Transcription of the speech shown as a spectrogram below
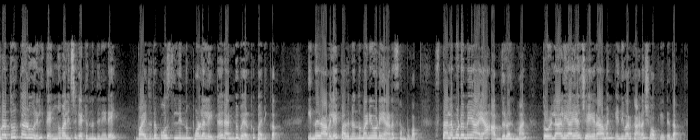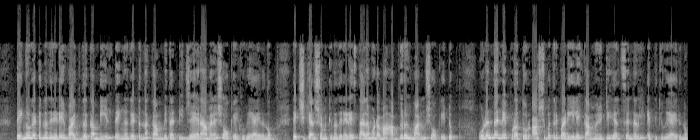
Purathur കളൂരിൽ തെങ്ങ് വലിച്ചു കെട്ടുന്നതിനിടെ വൈദ്യുത പോസ്റ്റിൽ നിന്നും പൊള്ളലേറ്റ് രണ്ടുപേർക്ക് പരിക്ക്. ഇന്ന് രാവിലെ പതിനൊന്ന് മണിയോടെയാണ് സംഭവം. സ്ഥലമുടമയായ അബ്ദുറഹ്മാൻ തൊഴിലാളിയായ ജയരാമൻ എന്നിവർക്കാണ് ഷോക്കേറ്റത് തെങ്ങ് കെട്ടുന്നതിനിടെ വൈദ്യുത കമ്പിയിൽ തെങ്ങ് കെട്ടുന്ന കമ്പി തട്ടി ജയരാമന് ഷോക്കേൽക്കുകയായിരുന്നു രക്ഷിക്കാൻ ശ്രമിക്കുന്നതിനിടെ സ്ഥലമുടമ അബ്ദുറഹ്മാനും ഷോക്കേറ്റു ഉടൻ തന്നെ പുറത്തൂർ ആശുപത്രി പടിയിലെ കമ്മ്യൂണിറ്റി ഹെൽത്ത് സെന്ററിൽ എത്തിക്കുകയായിരുന്നു.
